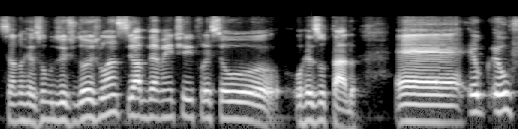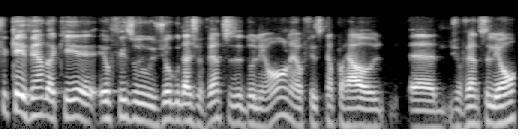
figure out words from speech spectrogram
sendo o resumo dos dois lances e, obviamente, influenciou o, o resultado. É, eu, eu, fiquei vendo aqui, eu fiz o jogo da Juventus e do Lyon, né? Eu fiz tempo real é, Juventus e Lyon,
